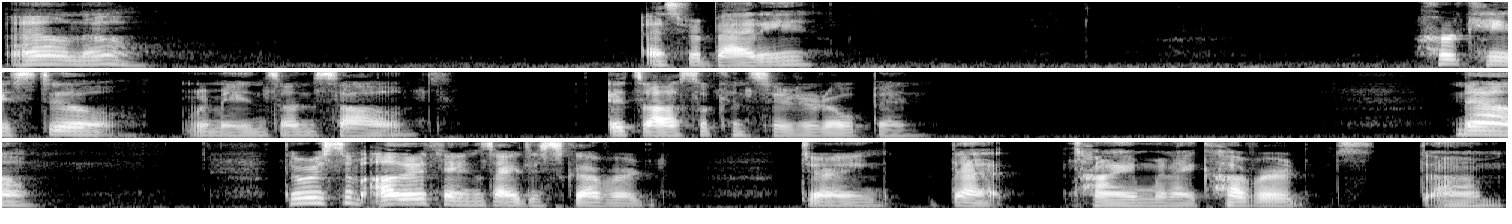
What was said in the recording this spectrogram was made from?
I don't know. As for Betty, her case still remains unsolved. It's also considered open. Now, there were some other things I discovered during that time when I covered um,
